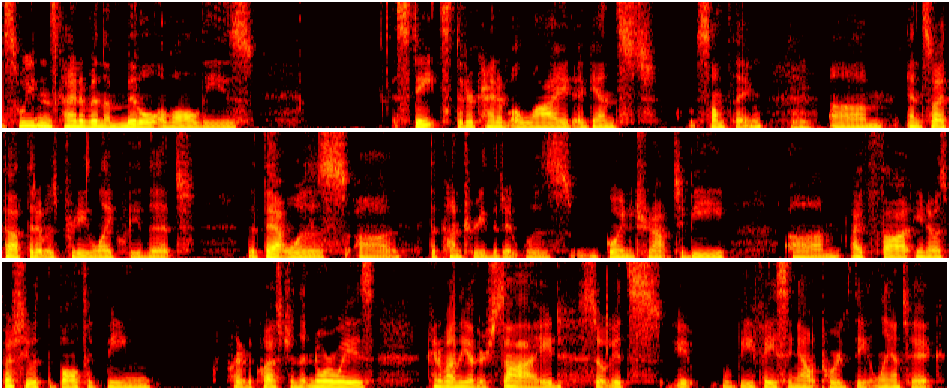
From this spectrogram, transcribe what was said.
Sweden's kind of in the middle of all these states that are kind of allied against something. Um, and so I thought that it was pretty likely that that that was uh, the country that it was going to turn out to be. Um, I thought, you know, especially with the Baltic being part of the question, that Norway's kind of on the other side, so it's it would be facing out towards the Atlantic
